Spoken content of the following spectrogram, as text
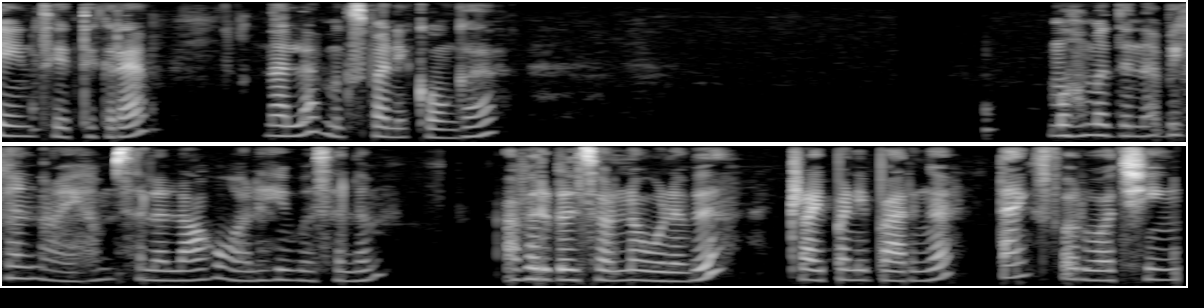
தேன் சேர்த்துக்கிறேன். நல்லா மிக்ஸ் பண்ணிக்கோங்க. முகமது நபிகள் நாயகம் ஸல்லல்லாஹு அலைஹி வசலம் அவர்கள் சொன்ன உணவு. ட்ரை பண்ணி பாருங்கள் தேங்க்ஸ் ஃபார் வாட்சிங்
